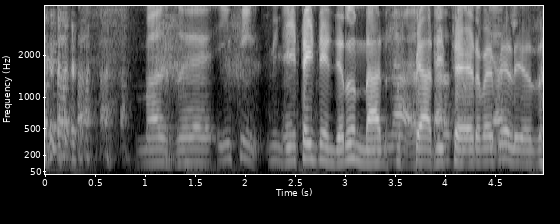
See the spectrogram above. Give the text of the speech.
mas, é, enfim. Ninguém é, tá entendendo nada dessas piadas internas, mas beleza.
